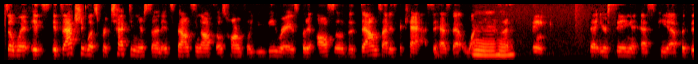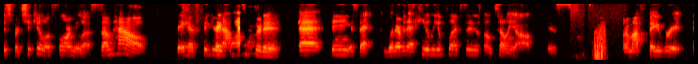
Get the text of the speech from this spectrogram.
So when it's it's actually what's protecting your sun, it's bouncing off those harmful UV rays, but it also the downside is the cast. It has that white mm-hmm. think that you're seeing in SPF. But this particular formula, somehow they have figured they out it. that thing is that whatever that helioplex is, I'm telling y'all, it's one of my favorite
